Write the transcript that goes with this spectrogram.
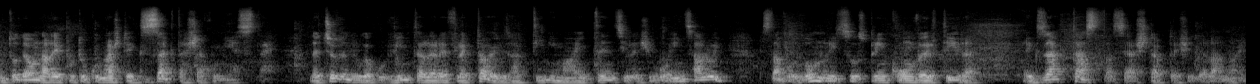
întotdeauna l-ai putut cunoaște exact așa cum este. De ce? Pentru că cuvintele reflectau exact inima, intențiile și voința lui. Asta a fost Domnul Iisus prin convertire. Exact asta se așteaptă și de la noi.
